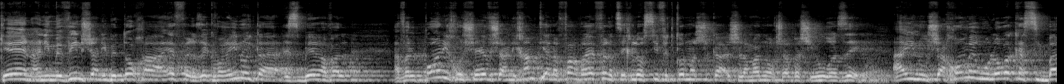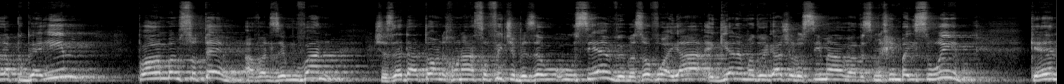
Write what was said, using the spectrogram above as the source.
כן, אני מבין שאני בתוך האפר, זה כבר ראינו את ההסבר, אבל, אבל פה אני חושב שהניחמתי על עפר ואפר צריך להוסיף את כל מה שלמדנו עכשיו בשיעור הזה. היינו שהחומר הוא לא רק הסיבה לפגעים, פה הרמב"ם סותם, אבל זה מובן שזה דעתו הנכונה הסופית שבזה הוא, הוא סיים ובסוף הוא היה, הגיע למדרגה של עושים אהבה ושמחים בייסורים כן?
